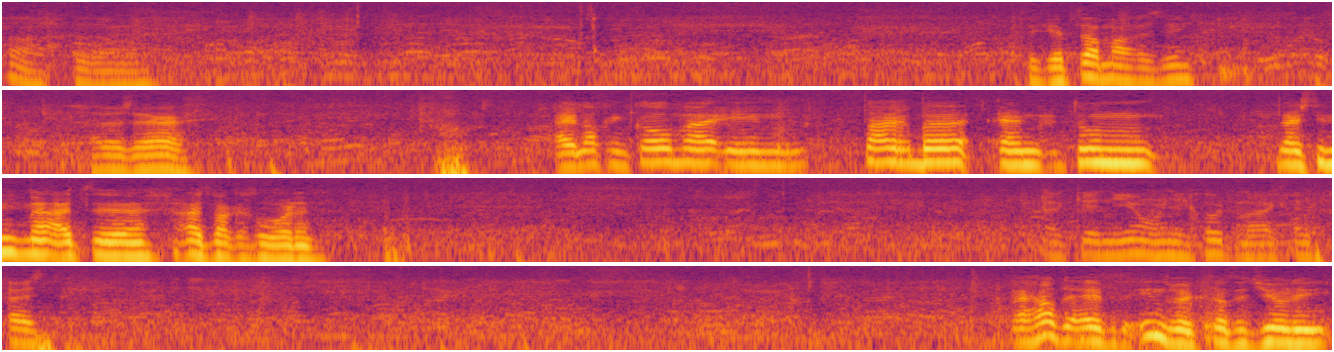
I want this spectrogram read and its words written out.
Godverdomme. Ik heb dat maar gezien. Dat is erg. Hij lag in coma in Tarbe en toen is hij niet meer uit, uh, uit wakker geworden. Ik ken die jongen niet goed, maar ik vind het geestig. Wij hadden even de indruk dat het jullie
